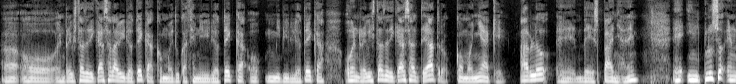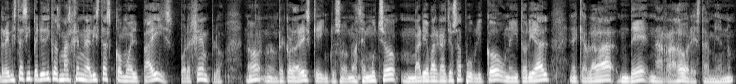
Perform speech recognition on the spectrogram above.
ah, o en revistas dedicadas a la biblioteca, como Educación y Biblioteca, o Mi Biblioteca, o en revistas dedicadas al teatro, como Ñaque, Hablo eh, de España. ¿eh? ¿eh? incluso en revistas y periódicos más generalistas como El País, por ejemplo. Recordaréis que incluso no hace mucho Mario Vargas Llosa publicó un editorial en el que hablaba de narradores también. ¿no?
